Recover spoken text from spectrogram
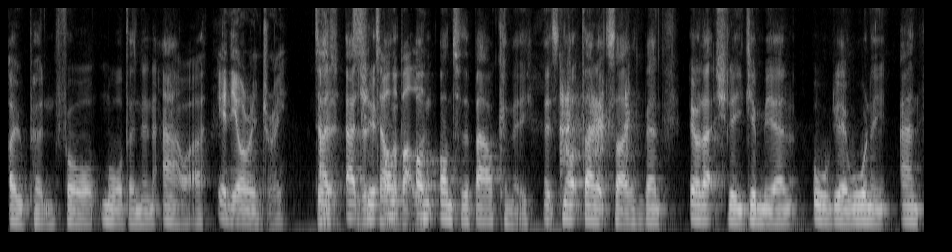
open for more than an hour, In the orangery. Does, it, does it tell on, the butler? on, onto the balcony. It's not that exciting, Ben. It will actually give me an audio warning. And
